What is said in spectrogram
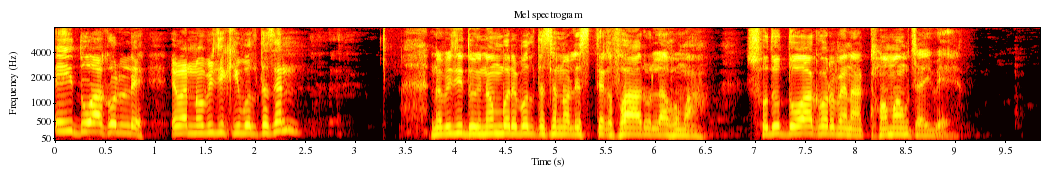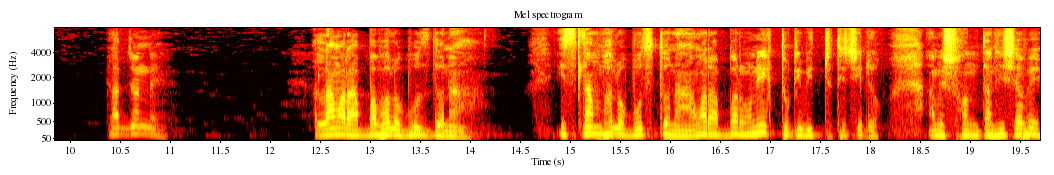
এই দোয়া করলে। এবার নবীজি কি বলতেছেন? নবীজি দুই নম্বরে বলতেছেন অল ইস্তেকফারুল্লাহুমা শুধু দোয়া করবে না, ক্ষমাও চাইবে। কার জন্যে? আল্লাহ আমার আব্বা ভালো বুঝতো না। ইসলাম ভালো বুঝতো না। আমার আব্বার অনেক ত্রুটি বিচ্যুতি ছিল। আমি সন্তান হিসাবে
